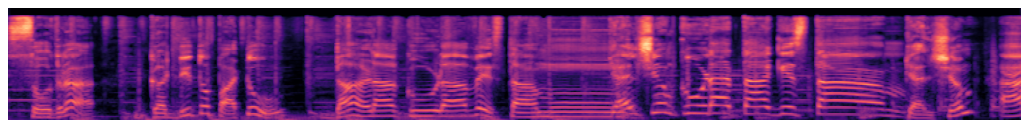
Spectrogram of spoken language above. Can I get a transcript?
సోదరా గడ్డితో పాటు దాడా కూడా వేస్తాము. కాల్షియం కూడా తాగిస్తాం. కాల్షియం? ఆ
